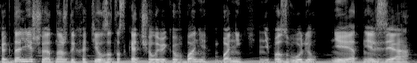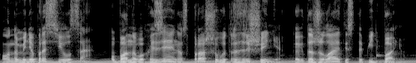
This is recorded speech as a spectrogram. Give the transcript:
Когда Леший однажды хотел затаскать человека в бане, банник не позволил. Нет, нельзя, он у меня просился. У банного хозяина спрашивают разрешение, когда желает истопить баню.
